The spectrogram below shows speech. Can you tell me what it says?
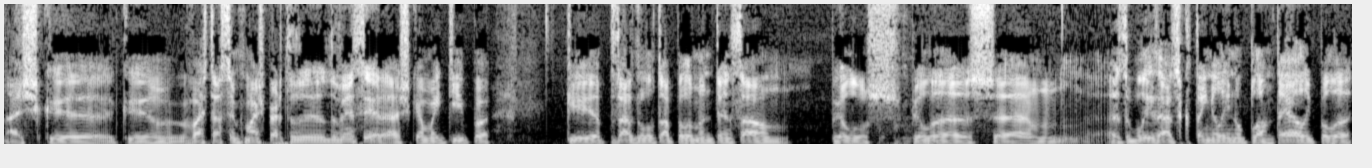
acho que, que vai estar sempre mais perto de, de vencer. Acho que é uma equipa que, apesar de lutar pela manutenção, pelos, pelas um, as habilidades que tem ali no plantel e pela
